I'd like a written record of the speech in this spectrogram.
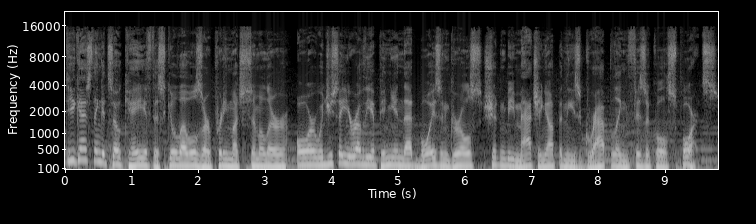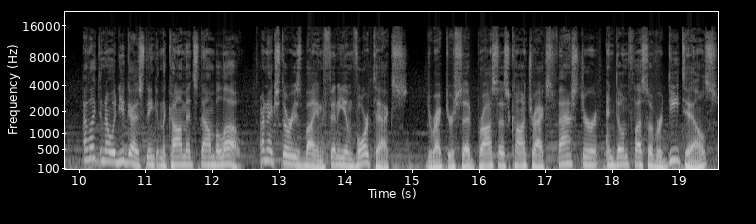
Do you guys think it's okay if the skill levels are pretty much similar, or would you say you're of the opinion that boys and girls shouldn't be matching up in these grappling physical sports? I'd like to know what you guys think in the comments down below. Our next story is by Infinium Vortex. Director said process contracts faster and don't fuss over details.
